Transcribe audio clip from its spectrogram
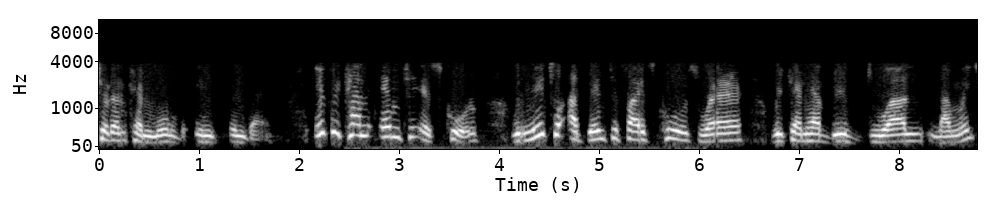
children can move in, in there. If we can empty a school, we need to identify schools where we can have this dual language,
